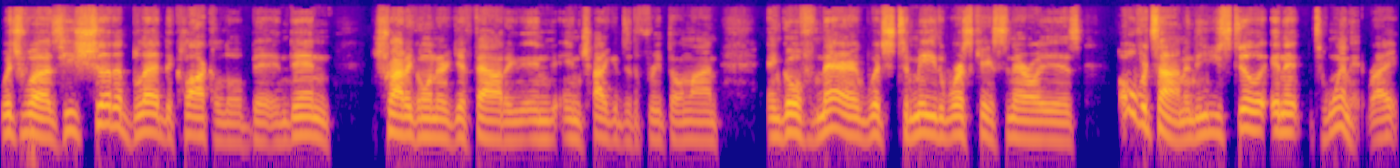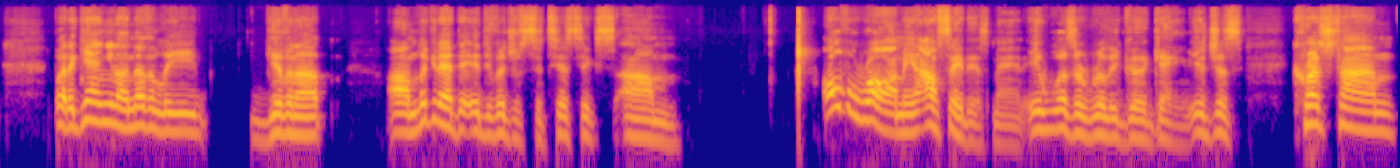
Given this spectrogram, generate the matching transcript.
which was he should have bled the clock a little bit and then try to go in there and get fouled and, and, and, try to get to the free throw line and go from there, which to me, the worst case scenario is overtime. And then you're still in it to win it, right? But again, you know, another lead given up. Um, looking at the individual statistics, um, overall, I mean, I'll say this, man, it was a really good game. It just crunch time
